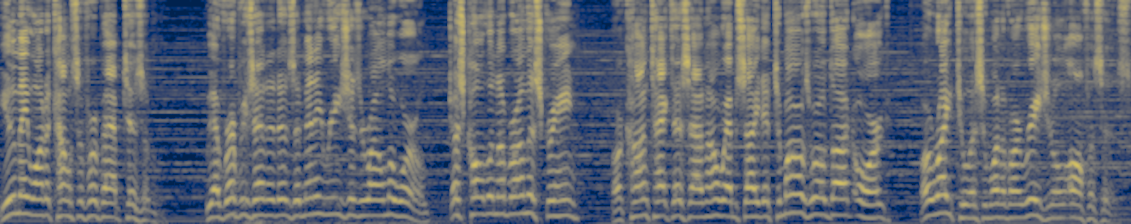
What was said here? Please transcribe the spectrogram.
you may want to counsel for baptism. We have representatives in many regions around the world. Just call the number on the screen or contact us on our website at tomorrowsworld.org or write to us in one of our regional offices.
